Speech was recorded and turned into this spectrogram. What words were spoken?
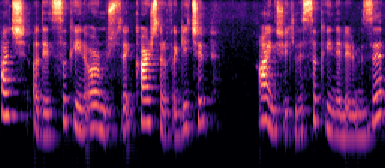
Kaç adet sık iğne örmüşsek karşı tarafa geçip aynı şekilde sık iğnelerimizi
